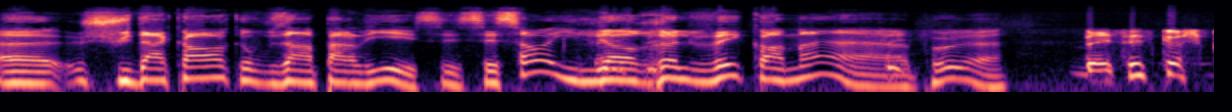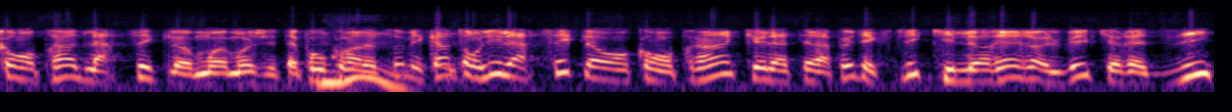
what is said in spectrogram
euh, je suis d'accord que vous en parliez. C'est ça? Il l'a relevé comment un peu? Euh? Ben, c'est ce que je comprends de l'article. Moi, moi, j'étais pas au courant de ça, mais quand on lit l'article, on comprend que la thérapeute explique qu'il l'aurait relevé, qu'il aurait dit,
